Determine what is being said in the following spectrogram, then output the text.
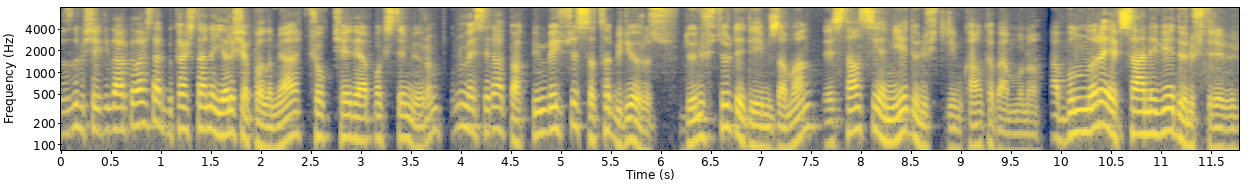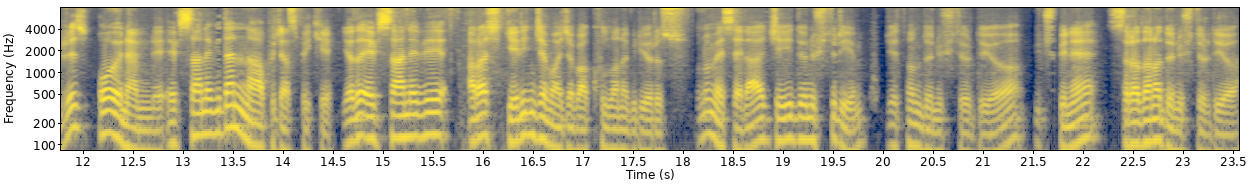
hızlı bir şekilde arkadaşlar birkaç tane yarış yapalım ya. Çok şey de yapmak istemiyorum. Bunu mesela bak 1500'e satabiliyoruz. Dönüştür dediğim zaman destansıya niye dönüştüreyim kanka ben bunu? Ha bunları efsaneviye dönüştürebiliriz. O önemli. Efsaneviden ne yapacağız peki? Ya da efsanevi araç gelince mi acaba kullanabiliyoruz? Bunu mesela C'yi dönüştüreyim. Jeton dönüştür diyor. 3000'e sıradana dönüştür diyor.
